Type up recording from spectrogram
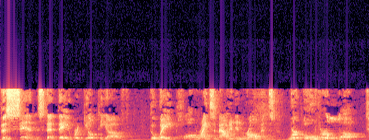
the sins that they were guilty of, the way Paul writes about it in Romans, were overlooked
